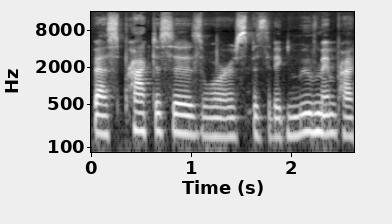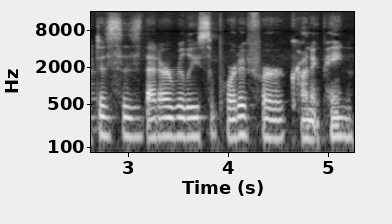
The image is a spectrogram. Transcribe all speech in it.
best practices or specific movement practices that are really supportive for chronic pain?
